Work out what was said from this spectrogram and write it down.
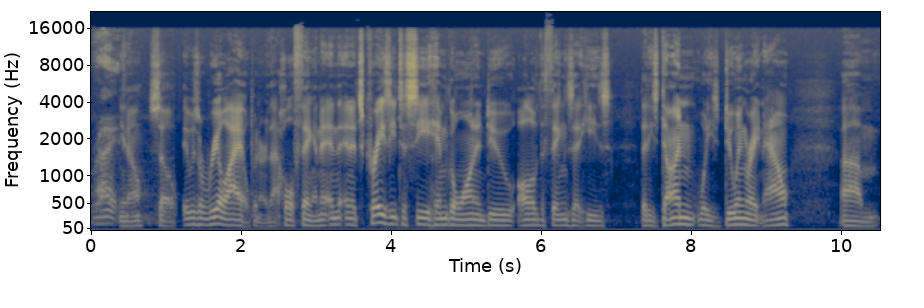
Right. you know? So it was a real eye opener that whole thing. And, and and it's crazy to see him go on and do all of the things that he's that he's done what he's doing right now. Um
